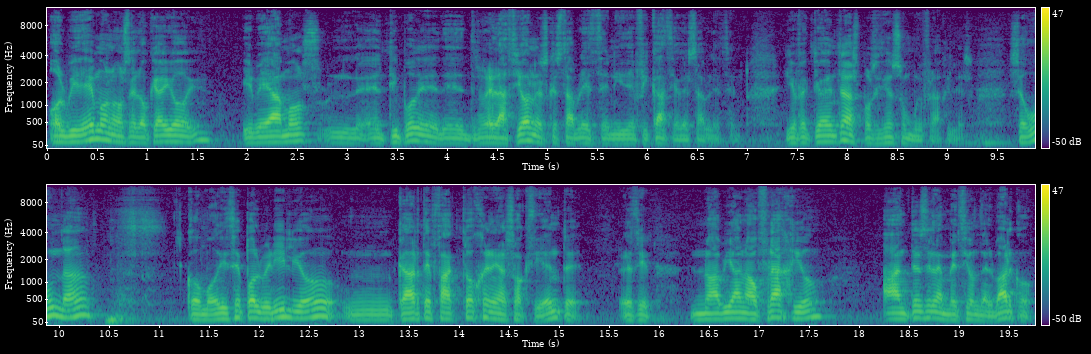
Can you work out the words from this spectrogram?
olvidémonos de lo que hay hoy y veamos el tipo de, relaciones que establecen y de eficacia que establecen. Y efectivamente las posiciones son muy frágiles. Segunda, como dice Paul Virilio, mm, cada artefacto genera su accidente. Es decir, no había naufragio antes de la invención del barco.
